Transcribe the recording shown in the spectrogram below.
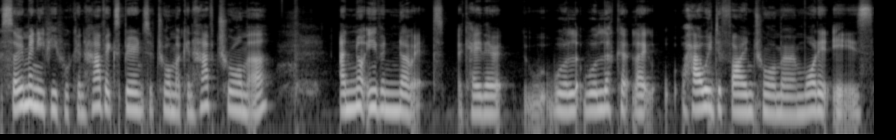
so many people can have experience of trauma, can have trauma, and not even know it. Okay, there we'll we'll look at like how we define trauma and what it is,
